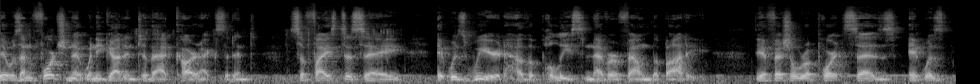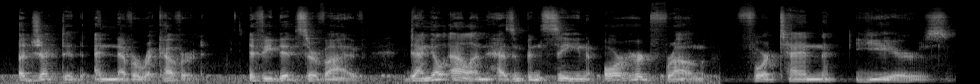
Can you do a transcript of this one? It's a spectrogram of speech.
It was unfortunate when he got into that car accident. Suffice to say, it was weird how the police never found the body. The official report says it was ejected and never recovered. If he did survive, Daniel Allen hasn't been seen or heard from for 10 years.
